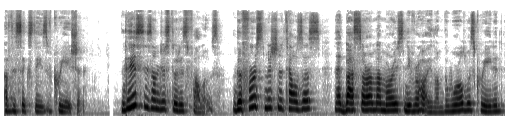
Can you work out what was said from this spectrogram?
of the six days of creation. This is understood as follows. The first Mishnah tells us that Basar Mamoris Nivra the world was created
